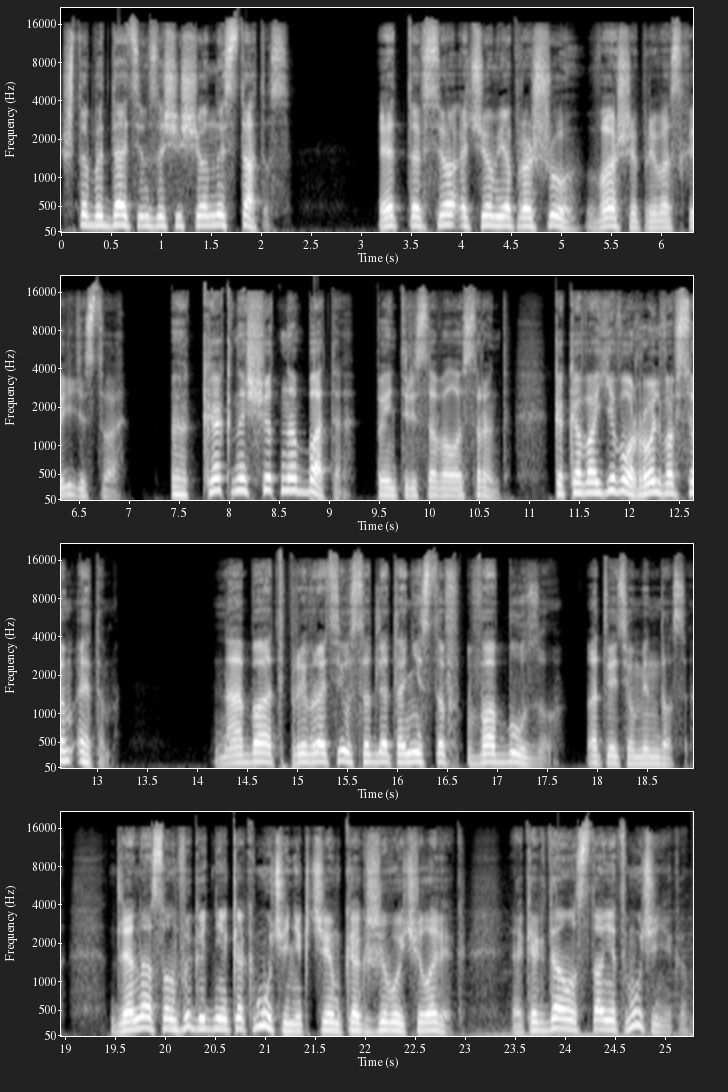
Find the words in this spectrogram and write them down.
чтобы дать им защищенный статус. Это все, о чем я прошу, ваше превосходительство. А как насчет Набата? Поинтересовалась Рэнд. Какова его роль во всем этом? «Набат превратился для тонистов в обузу», — ответил Мендоса. «Для нас он выгоднее как мученик, чем как живой человек. А когда он станет мучеником,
